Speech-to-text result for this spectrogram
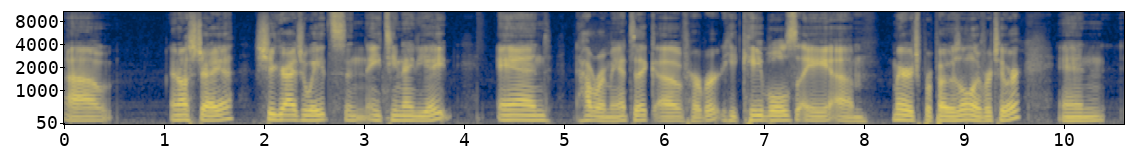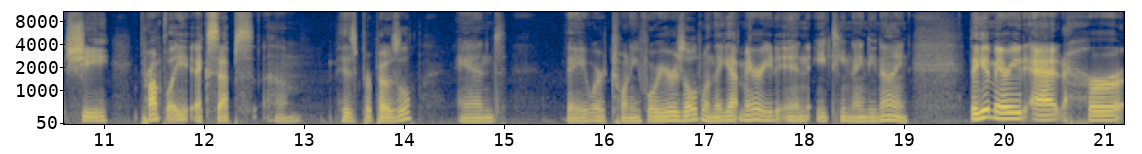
uh, in Australia. She graduates in 1898. And how romantic of Herbert. He cables a um, marriage proposal over to her, and she promptly accepts um, his proposal. And they were 24 years old when they got married in 1899. They get married at her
